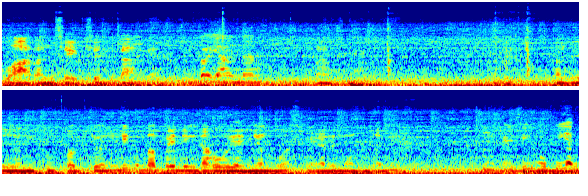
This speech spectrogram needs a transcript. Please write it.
Waran section kagad. Bayanan. Ah. Ano yun itong fortune? Hindi ko ba pwedeng kahuyan yun, boss? Meron ng ano. Kasi upo yan.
